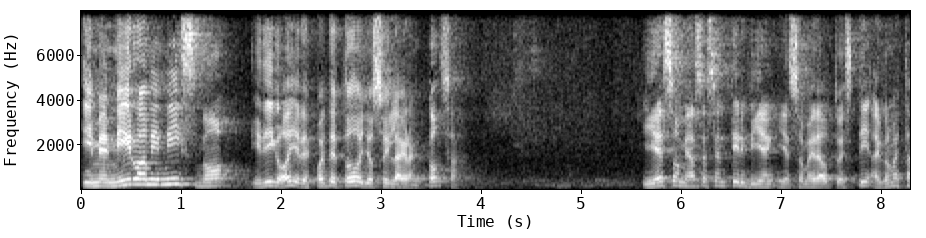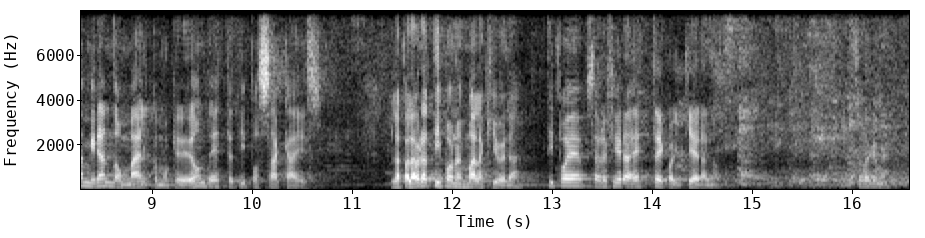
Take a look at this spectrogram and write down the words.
Y me miro a mí mismo y digo, oye, después de todo yo soy la gran cosa. Y eso me hace sentir bien y eso me da autoestima. Algunos me están mirando mal, como que de dónde este tipo saca eso. La palabra tipo no es mala aquí, ¿verdad? Tipo se refiere a este cualquiera, ¿no? Eso es lo que me...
